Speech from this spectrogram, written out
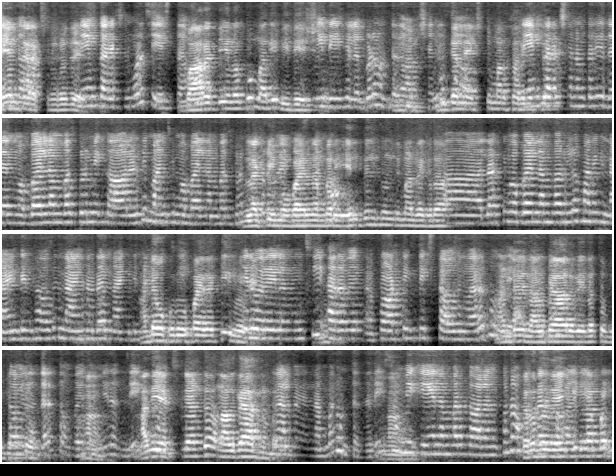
నేమ్ కరెక్షన్ కూడా నేమ్ కరెక్షన్ కూడా చేస్తాము. భారతీయులకు మరి విదేశీ విదేశీలకు కూడా ఉంటది ఆప్షన్ ఇంకా నెక్స్ట్ మన నేమ్ కరెక్షన్ ఉంటది. దాని మొబైల్ నంబర్స్ కూడా మీకు కావాలంటే మంచి మొబైల్ నంబర్స్ కూడా లక్కీ మొబైల్ నంబర్ ఎంత ఉంది మన దగ్గర? లక్కీ మొబైల్ నంబర్లో మనకి nineteen thousand nine hundred ninety అంటే ఒక రూపాయలకి ఇరవై వేల. నుంచి అరవై ఫార్టీ సిక్స్ థౌసండ్ వరకు అంటే నలభై ఆరు వేల తొమ్మిది వందలు. తొంభై తొమ్మిది ఉంది అది ఎక్సలెంట్ నలభై ఆరు నెంబర్ నలభై నంబర్ ఉంటుంది. అది సో మీకు ఏ నంబర్ కావాలనుకున్నా వెహికల్ నెంబర్.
